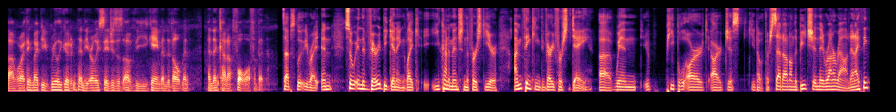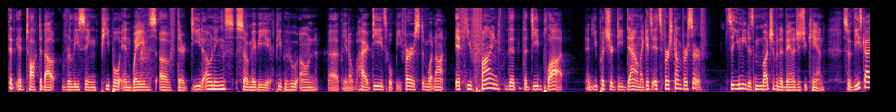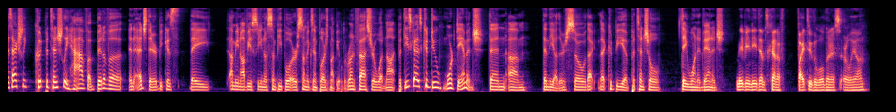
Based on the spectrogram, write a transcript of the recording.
uh, where I think might be really good in the early stages of the game and development, and then kind of fall off a bit. That's absolutely right. And so in the very beginning, like you kind of mentioned the first year, I'm thinking the very first day, uh, when you- people are are just, you know, they're set out on the beach and they run around. And I think that it talked about releasing people in waves of their deed ownings. So maybe people who own uh, you know, higher deeds will be first and whatnot. If you find that the deed plot and you put your deed down, like it's it's first come first serve. So you need as much of an advantage as you can. So these guys actually could potentially have a bit of a an edge there because they I mean, obviously, you know, some people or some exemplars might be able to run faster or whatnot, but these guys could do more damage than um than the others. So that that could be a potential day one advantage. Maybe you need them to kind of fight through the wilderness early on.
